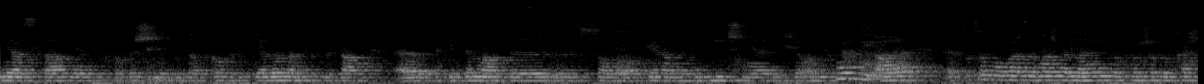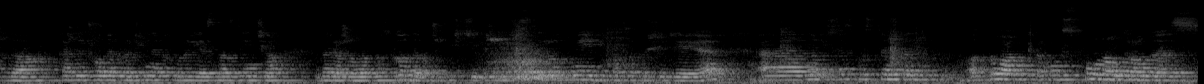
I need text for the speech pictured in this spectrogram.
miasta, więc to też jest dodatkowy taki element, gdy ta, e, takie tematy y, są otwierane publicznie i się o nich mówi, ale to, co było bardzo ważne dla niej, to to, żeby każda, każdy członek rodziny, który jest na zdjęciach, wyrażał na to zgodę oczywiście żeby wszyscy rozumieli, po co to się dzieje. E, No i w związku z tym ten, odbyła taką wspólną drogę z,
